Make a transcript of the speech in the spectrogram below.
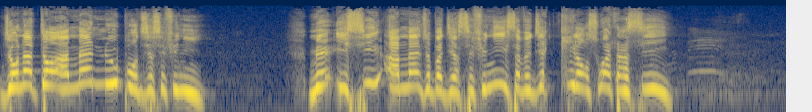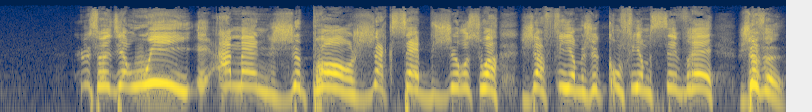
Dis, on attend Amen, nous, pour dire c'est fini. Mais ici, Amen, ça ne veut pas dire c'est fini, ça veut dire qu'il en soit ainsi. Ça veut dire oui et Amen, je prends, j'accepte, je reçois, j'affirme, je confirme, c'est vrai, je veux.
